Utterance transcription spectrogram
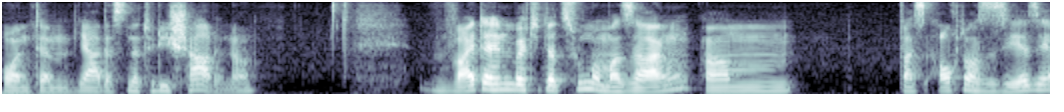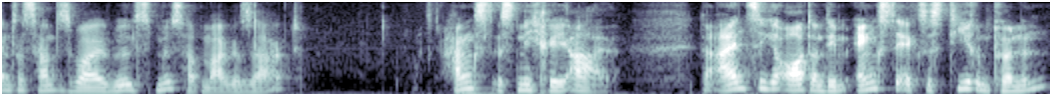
Und ähm, ja, das ist natürlich schade. Ne? Weiterhin möchte ich dazu nochmal sagen, ähm, was auch noch sehr, sehr interessant ist, weil Will Smith hat mal gesagt, Angst ist nicht real. Der einzige Ort, an dem Ängste existieren können,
